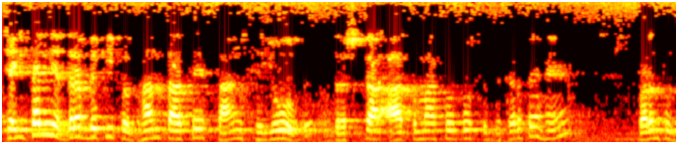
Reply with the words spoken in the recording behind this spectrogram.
चैतन्य द्रव्य की प्रधानता से सांख्य योग दृष्टा आत्मा को तो सिद्ध करते हैं। परंतु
